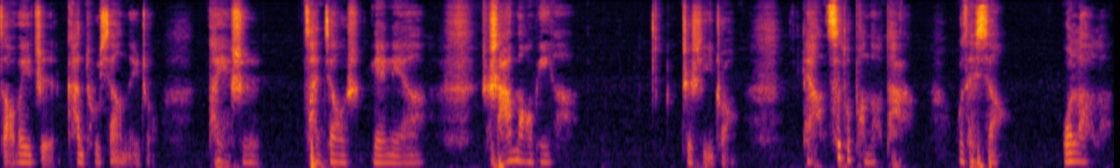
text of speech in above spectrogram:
找位置看图像那种，他也是惨叫连连啊，这啥毛病啊？这是一桩，两次都碰到他，我在想，我老了，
